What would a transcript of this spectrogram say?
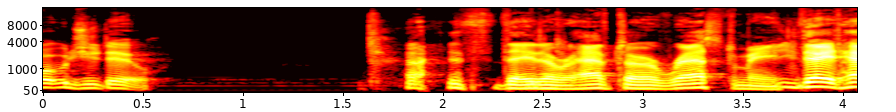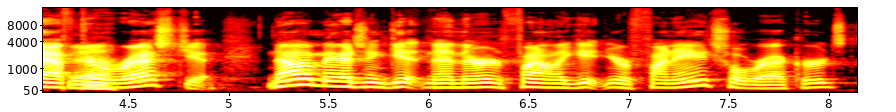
What would you do? They'd have to arrest me. They'd have to arrest you. Now imagine getting in there and finally getting your financial records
